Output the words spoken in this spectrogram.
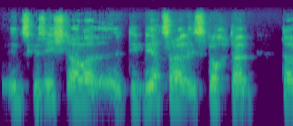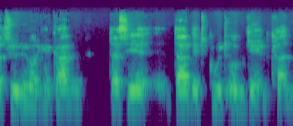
ins Gesicht, aber äh, die Mehrzahl ist doch dann dazu übergegangen, dass sie damit gut umgehen kann.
